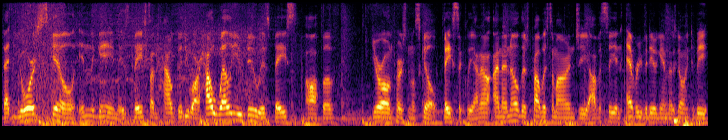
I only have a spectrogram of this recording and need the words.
that your skill in the game is based on how good you are. How well you do is based off of your own personal skill basically. I know and I know there's probably some RNG obviously in every video game there's going to be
